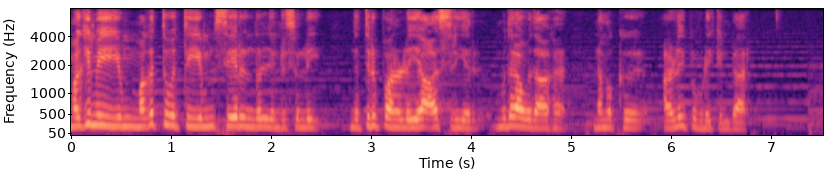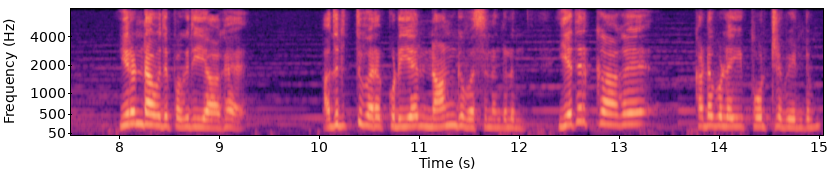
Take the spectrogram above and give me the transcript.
மகிமையையும் மகத்துவத்தையும் சேருங்கள் என்று சொல்லி இந்த திருப்பானுடைய ஆசிரியர் முதலாவதாக நமக்கு அழைப்பு விடுக்கின்றார். இரண்டாவது பகுதியாக அதிர்த்து வரக்கூடிய நான்கு வசனங்களும் எதற்காக கடவுளை போற்ற வேண்டும்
